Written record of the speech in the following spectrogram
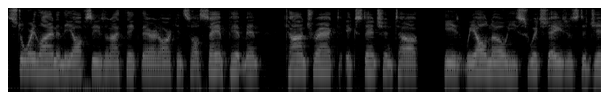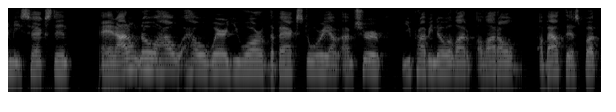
storyline in the offseason, I think, there in Arkansas. Sam Pittman, contract extension talk. He, we all know he switched agents to Jimmy Sexton. And I don't know how, how aware you are of the backstory. I'm, I'm sure you probably know a lot a lot all about this, but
